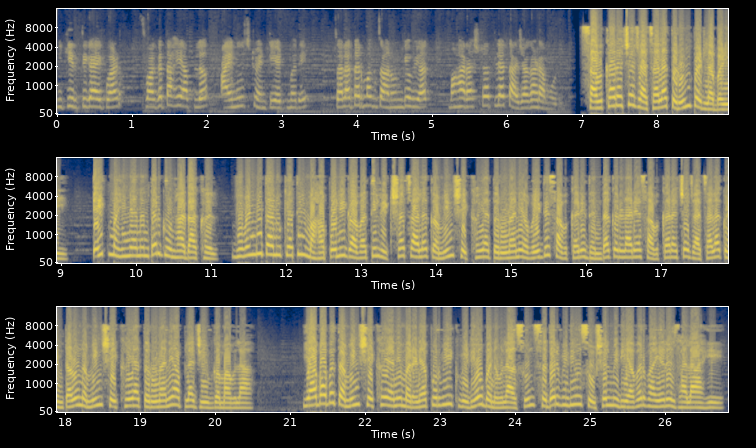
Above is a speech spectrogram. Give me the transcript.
मी कीर्ती गायकवाड. स्वागत आहे आपलं आय न्यूज ट्वेंटी एटमध्ये. चला तर मग जाणून घेऊयात महाराष्ट्रातल्या ताज्या घडामोडी. सावकाराच्या जाचाला तरुण पडला बळी. एक महिन्यानंतर गुन्हा दाखल. भिवंडी तालुक्यातील महापोली गावातील रिक्षा चालक अमीन शेख या तरुणाने अवैध सावकारी धंदा करणाऱ्या सावकाराच्या जाचाला कंटाळून अमीन शेख या तरुणाने आपला जीव गमावला. याबाबत अमीन शेख याने मरण्यापूर्वी एक व्हिडिओ बनवला असून सदर व्हिडिओ सोशल मीडियावर व्हायरल झाला आहे.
